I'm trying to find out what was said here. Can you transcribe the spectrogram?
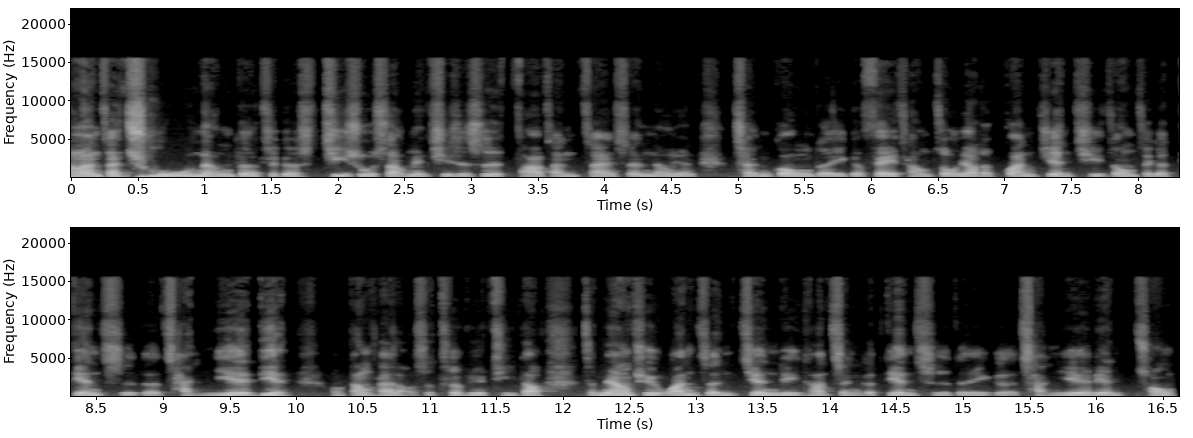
当然，在储能的这个技术上面，其实是发展再生能源成功的一个非常重要的关键。其中，这个电池的产业链，我刚才老师特别提到，怎么样去完整建立它整个电池的一个产业链，从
